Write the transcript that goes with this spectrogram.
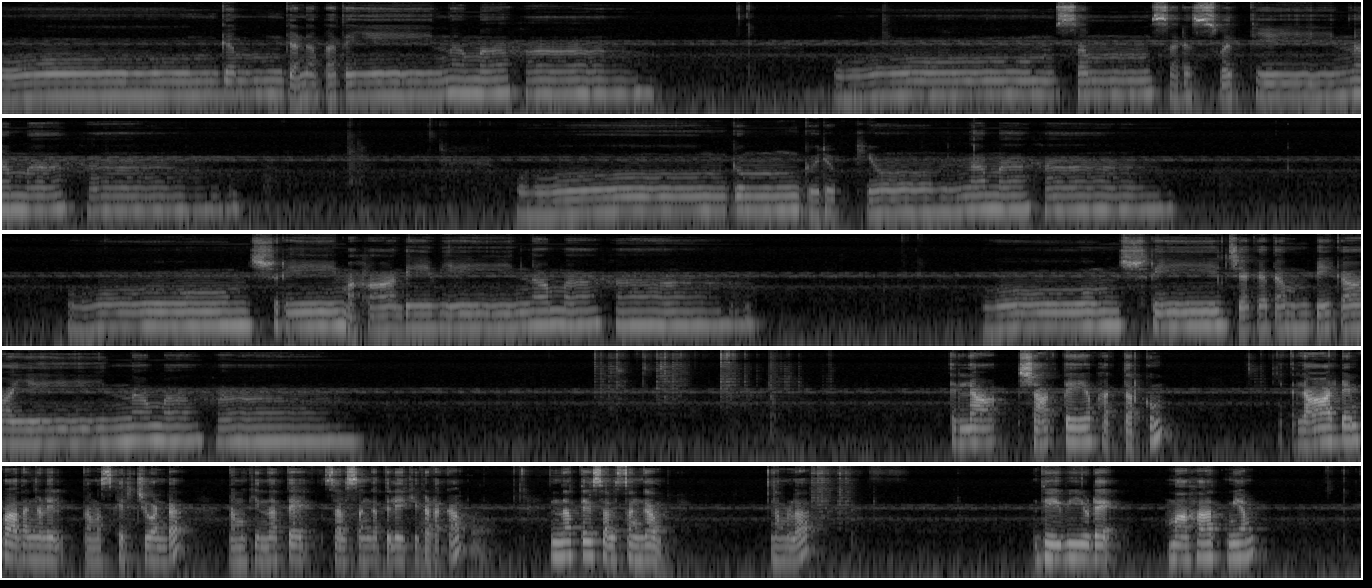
ॐ गं गणपतये नमः। ॐ सं सरस्वत्यै नमः। ॐ गुं गुरुभ्यो ശ്രീമഹാദേവ്യൈ നമ ഓം ശ്രീ നമ എല്ലാ ശാക്തേയ ഭക്തർക്കും എല്ലാവരുടെയും പാദങ്ങളിൽ നമസ്കരിച്ചുകൊണ്ട് നമുക്ക് ഇന്നത്തെ സത്സംഗത്തിലേക്ക് കടക്കാം. ഇന്നത്തെ സത്സംഗം നമ്മൾ ദേവിയുടെ മഹാത്മ്യം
